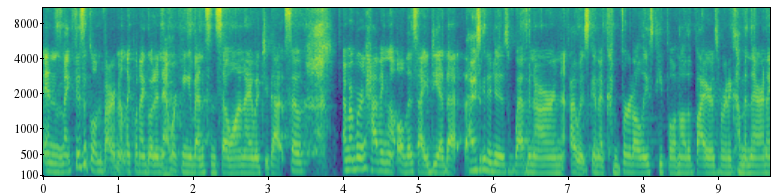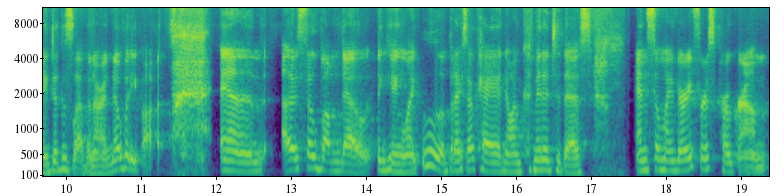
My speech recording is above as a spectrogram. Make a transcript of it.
in my physical environment. Like when I go to networking events and so on, I would do that. So I remember having all this idea that I was going to do this webinar and I was going to convert all these people and all the buyers were going to come in there. And I did this webinar and nobody bought. And I was so bummed out, thinking like, "Ooh!" But I said, "Okay, no, I'm committed to this." And so my very first program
